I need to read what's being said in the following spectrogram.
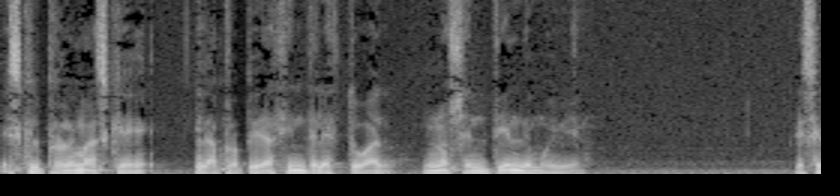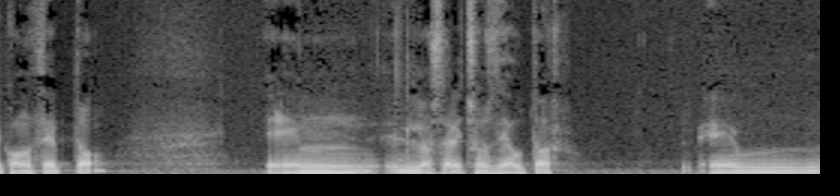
Es que el problema es que la propiedad intelectual no se entiende muy bien. Ese concepto, em, los derechos de autor, em,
